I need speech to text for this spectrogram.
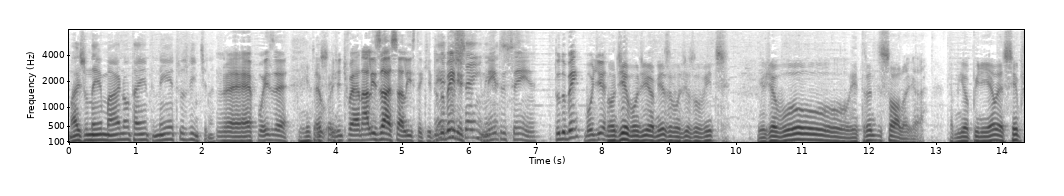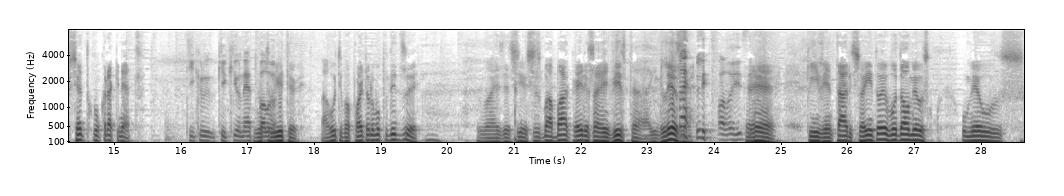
mas o Neymar não está nem entre os 20, né? É, pois é. é a gente vai analisar essa lista aqui. Tudo nem bem, 100, Nem entre os 100, né? Tudo bem? Bom dia. Bom dia, bom dia mesa, bom dia aos ouvintes. Eu já vou entrando de sola já. A minha opinião é 100% com o craque Neto. O que, que, que, que o Neto no falou? No Twitter. A última parte eu não vou poder dizer. Mas assim, esses babacas aí dessa revista inglesa. Ele falou isso. É, que inventaram isso aí. Então eu vou dar os meus, os meus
